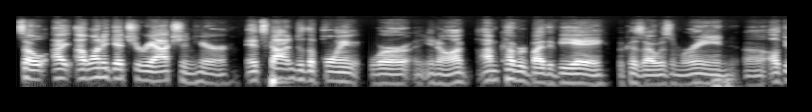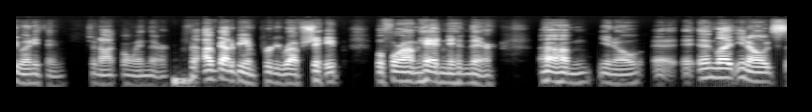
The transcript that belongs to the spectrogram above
So I, I want to get your reaction here. It's gotten to the point where you know I'm I'm covered by the VA because I was a Marine. Uh, I'll do anything to not go in there. I've got to be in pretty rough shape before I'm heading in there um, you know, and let you know, it's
